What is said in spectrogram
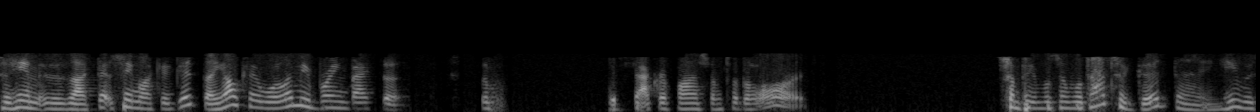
to Him it was like that seemed like a good thing. Okay, well let me bring back the the, the sacrifice to the Lord some people say, well, that's a good thing. He was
